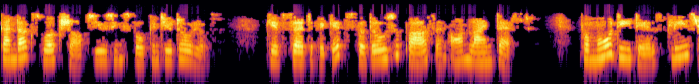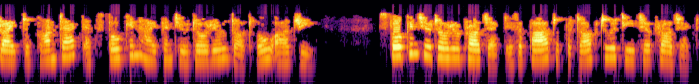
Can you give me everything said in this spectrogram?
conducts workshops using Spoken Tutorials gives certificates for those who pass an online test. For more details, please write to contact at spoken-tutorial.org. Spoken Tutorial project is a part of the Talk to a Teacher project.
